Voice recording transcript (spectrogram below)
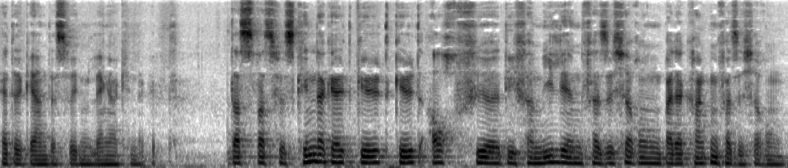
hätte gern deswegen länger Kindergeld. Das, was fürs Kindergeld gilt, gilt auch für die Familienversicherung bei der Krankenversicherung.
